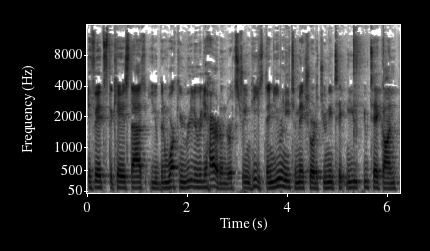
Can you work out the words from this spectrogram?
If it's the case that you've been working really, really hard under extreme heat, then you'll need to make sure that you need to you, you take on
